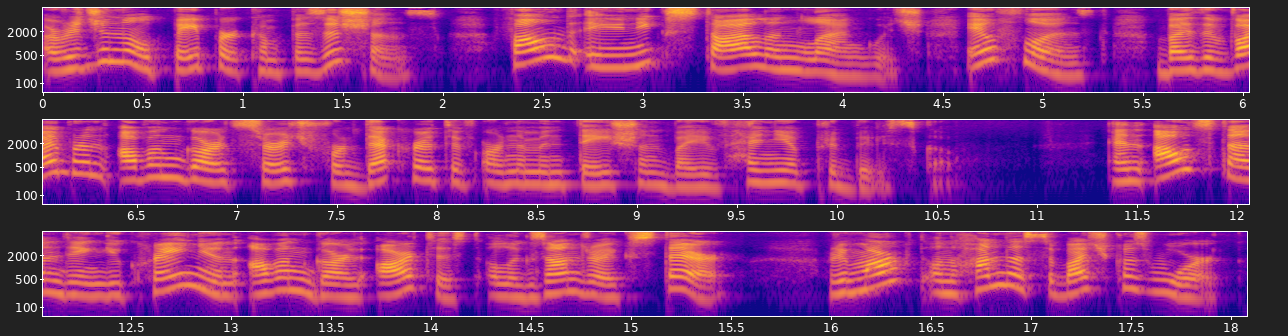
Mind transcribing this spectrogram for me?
original paper compositions found a unique style and language, influenced by the vibrant avant-garde search for decorative ornamentation by Evgenia Pribylska. An outstanding Ukrainian avant-garde artist, Alexandra Ekster, remarked on Hanna Sobachko's work,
